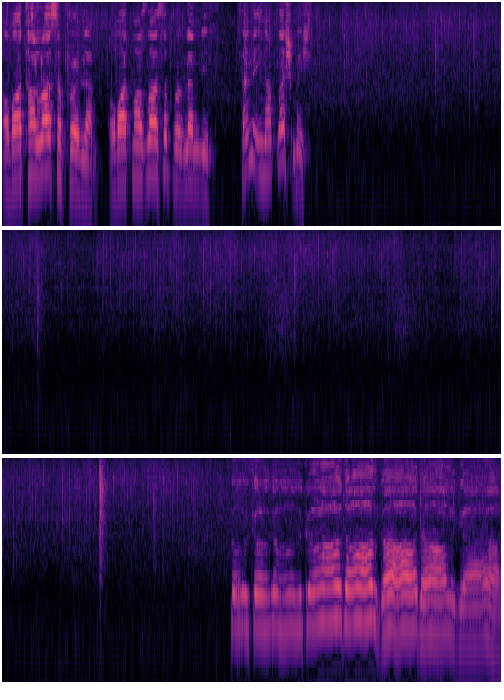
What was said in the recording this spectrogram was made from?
abartarlarsa problem. Abartmazlarsa problem değil. Sen de inatlaşma işte. Dalga dalga dalga dalga.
